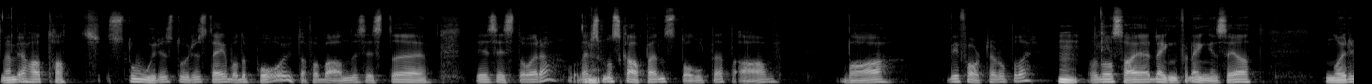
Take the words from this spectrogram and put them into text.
Men vi har tatt store store steg både på og utafor banen de siste, de siste åra. Og det er liksom å skape en stolthet av hva vi får til oppå der. Og nå sa jeg lenge, for lenge siden at når,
